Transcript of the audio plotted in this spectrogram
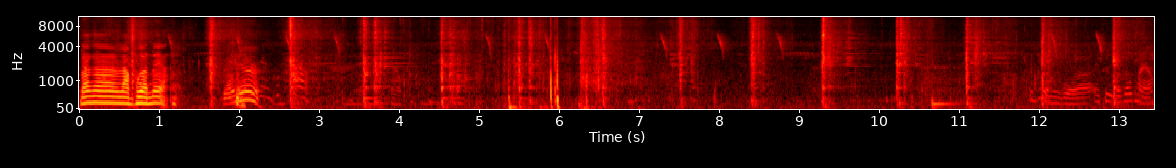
đang ờ, làm vườn đấy ạ Đấy nhá. cái vườn của anh sự có dốc này không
